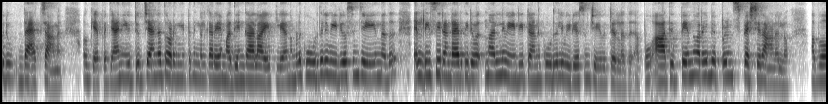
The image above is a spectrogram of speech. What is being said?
ഒരു ബാച്ചാണ് ഓക്കെ അപ്പോൾ ഞാൻ യൂട്യൂബ് ചാനൽ തുടങ്ങിയിട്ട് നിങ്ങൾക്കറിയാം അധികം കാലമായിട്ടില്ല നമ്മൾ കൂടുതൽ വീഡിയോസും ചെയ്യുന്നത് എൽ ഡി സി രണ്ടായിരത്തി ഇരുപത്തിനാലിന് വേണ്ടിയിട്ടാണ് കൂടുതൽ വീഡിയോസും ചെയ്തിട്ടുള്ളത്. അപ്പോൾ ആദ്യത്തെ എന്ന് പറയുമ്പോൾ എപ്പോഴും സ്പെഷ്യൽ ആണല്ലോ. അപ്പോൾ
